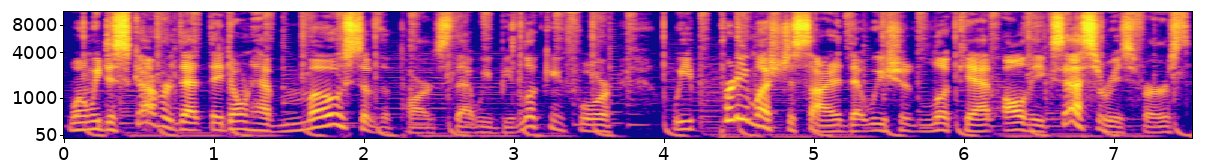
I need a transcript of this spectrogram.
When we discovered that they don't have most of the parts that we'd be looking for, we pretty much decided that we should look at all the accessories first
